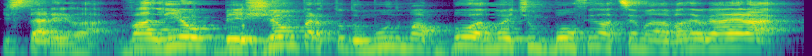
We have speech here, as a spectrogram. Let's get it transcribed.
estarei lá. Valeu, beijão para todo mundo, uma boa noite, um bom final de semana. Valeu, galera!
